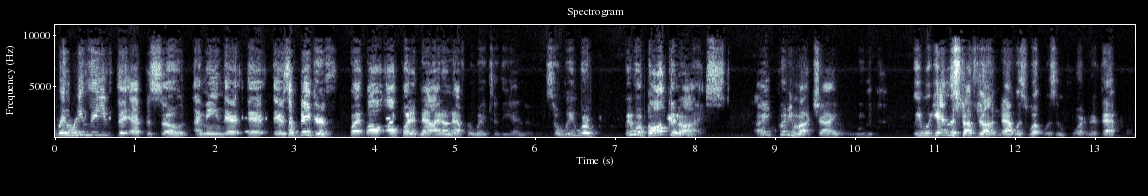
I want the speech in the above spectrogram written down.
when we leave the episode. I mean, there, there, there's a bigger. But well, I'll put it now. I don't have to wait to the end of it. So we were, we were balkanized, right? Pretty much. I, we, we were getting the stuff done. That was what was important at that point.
